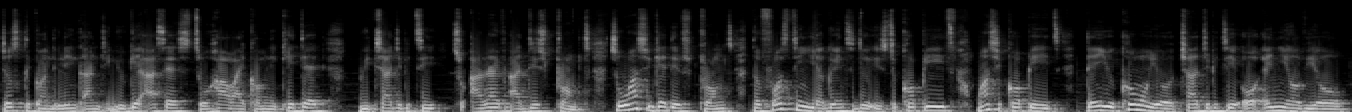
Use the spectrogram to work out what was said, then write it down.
Just click on the link and you get access to how i communicated with ChatGPT to arrive at this prompt. So once you get this prompt, the first thing you are going to do is to copy it. Once you copy it, then you come on your ChatGPT or any of your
